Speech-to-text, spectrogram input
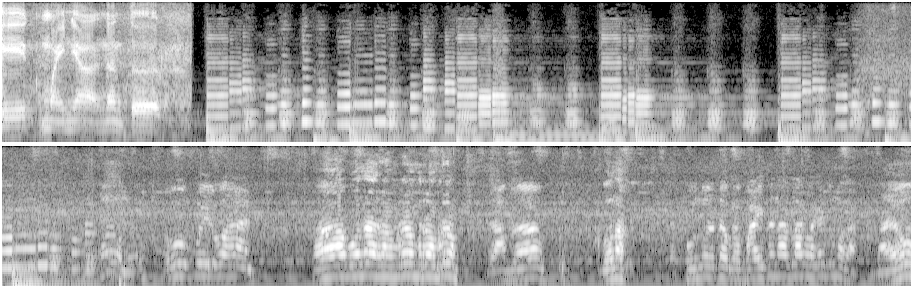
एक महिन्यानंतर हो हा बोला राम राम राम राम. राम राम. बोला. फोनवर येतो का बाईचा नाद लागला काय तुम्हाला? नाही हो.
